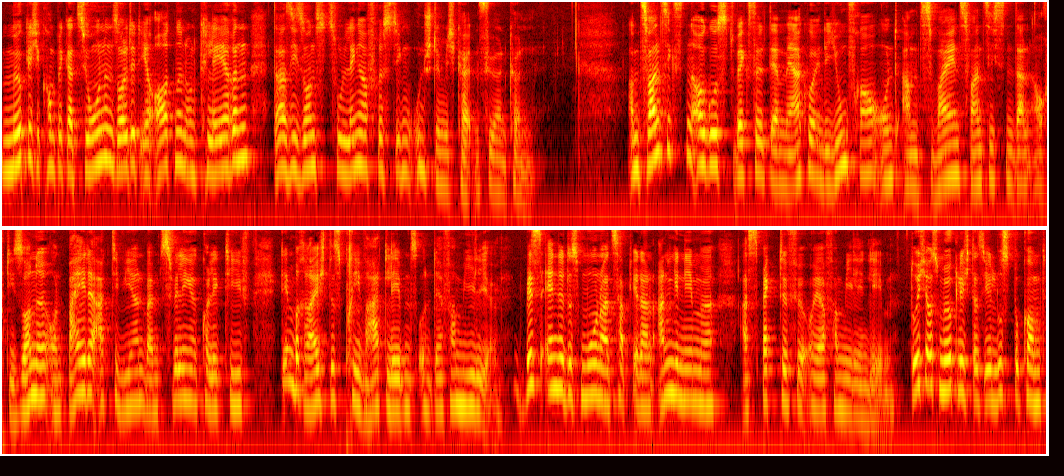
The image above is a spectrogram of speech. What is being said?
Mögliche Komplikationen solltet ihr ordnen und klären, da sie sonst zu längerfristigen Unstimmigkeiten führen können. Am 20. August wechselt der Merkur in die Jungfrau und am 22. dann auch die Sonne und beide aktivieren beim Zwillinge-Kollektiv den Bereich des Privatlebens und der Familie. Bis Ende des Monats habt ihr dann angenehme Aspekte für euer Familienleben. Durchaus möglich, dass ihr Lust bekommt,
